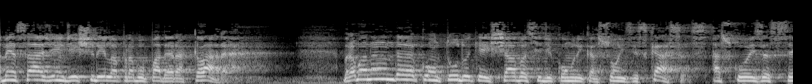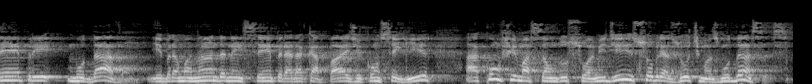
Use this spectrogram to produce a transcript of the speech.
A mensagem de Srila Prabhupada era clara. Brahmananda, contudo, queixava-se de comunicações escassas. As coisas sempre mudavam e Brahmananda nem sempre era capaz de conseguir a confirmação do Swamiji sobre as últimas mudanças.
